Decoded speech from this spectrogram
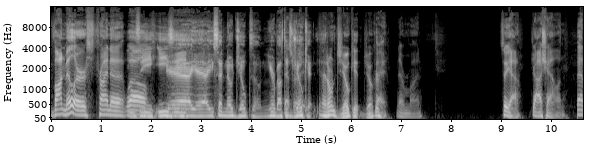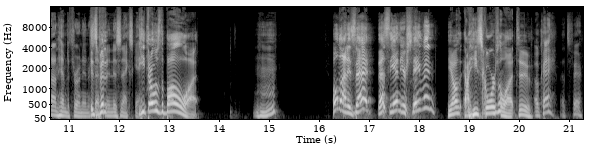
Von Miller's trying to. Well, easy, easy. Yeah, yeah. You said no joke zone. You're about to That's joke right. it. Yeah, don't joke it, Joker. Okay, never mind. So yeah, Josh Allen. Bet on him to throw an It's interception been in his next game. He throws the ball a lot. hmm Hold on, is that that's the end of your statement? He also, uh, he scores a lot too. Okay, that's fair.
